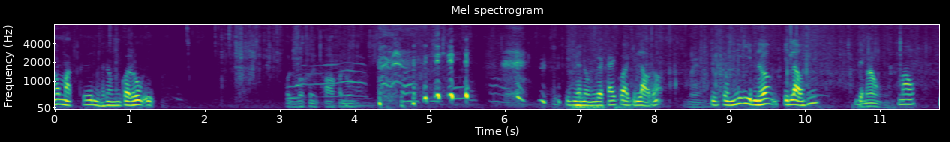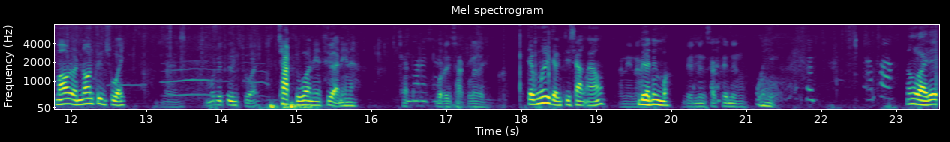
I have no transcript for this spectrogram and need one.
เนาะหมักขึ้นขนมกว่าลูกอีก คนบ่เคยขอขนมกินขนมก็คล้ายกว่ากินเหล้าเนาะแม่กินขนมนี่อิ่มเนาะกินเหล้าที่เมาเมาเมาแล้วนอนตื่นสวยแม่ไม่ได้ตื่นสวย ชักอยู่ว่าเนี่ยเสื้อนี่นะชักบริชักเลย จากมือจากที่ชักเอาอันนี้นะเดือนหนึงบ่เดือนหนึ่งสักเท่อหนึ่งโอ้ยน้องลอยเด้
